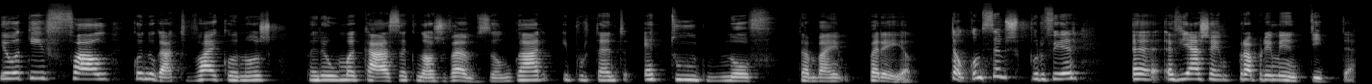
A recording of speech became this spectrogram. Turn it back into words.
Eu aqui falo quando o gato vai connosco para uma casa que nós vamos alugar e, portanto, é tudo novo também para ele. Então, começamos por ver a, a viagem propriamente dita.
